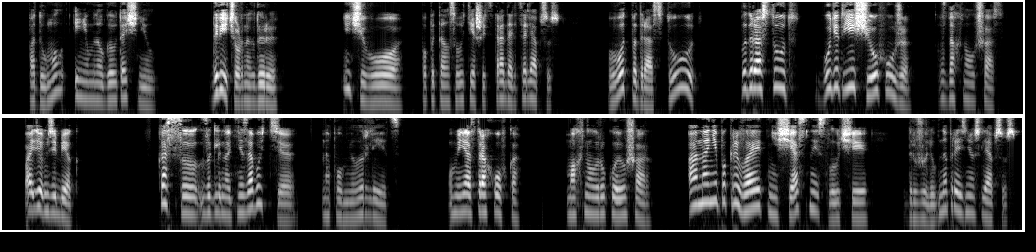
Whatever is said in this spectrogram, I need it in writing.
— подумал и немного уточнил. Две черных дыры. Ничего, попытался утешить страдальца Ляпсус. Вот подрастут. Подрастут, будет еще хуже, вздохнул Шас. Пойдем, Зибек. В кассу заглянуть не забудьте, напомнил Ирлиец. У меня страховка, махнул рукой Ушар. Она не покрывает несчастные случаи, дружелюбно произнес Ляпсус.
